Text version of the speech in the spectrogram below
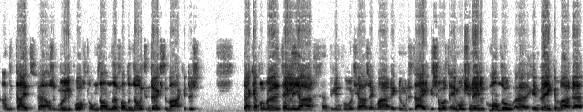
aan de tijd, hè, als het moeilijk wordt, om dan van de nood een deugd te maken. Dus ja, ik heb er eh, het hele jaar, begin vorig jaar zeg maar, ik noemde het eigenlijk een soort emotionele commando, uh, geen weken, maar, uh,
